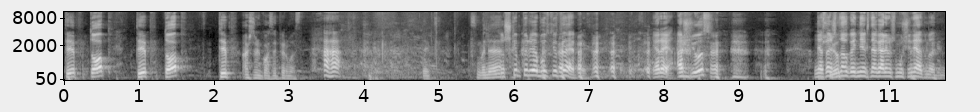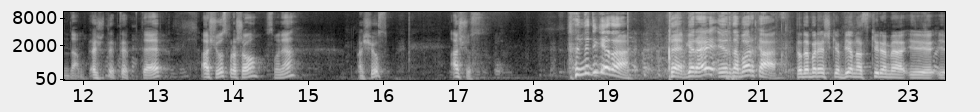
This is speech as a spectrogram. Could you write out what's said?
tip, top, tip, top. tip. Aš renkuosi pirmas. Taip. Pas mane. Kažkaip turėjo būti kitaip. Gerai, aš jūs. Nes aš Aš žinau, kad niekas negalim išmušinėti. Madam. Aš taip, taip. Taip. Aš jūs, prašau, su mane. Aš jūs. Aš jūs. Netikėta. Taip, gerai. Ir dabar ką? Tada dabar reiškia vieną skiriame į, į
